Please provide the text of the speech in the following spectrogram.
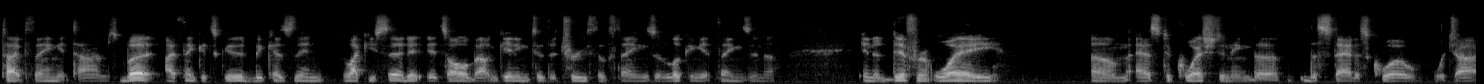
type thing at times. But I think it's good because then, like you said, it, it's all about getting to the truth of things and looking at things in a in a different way um, as to questioning the the status quo, which I,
